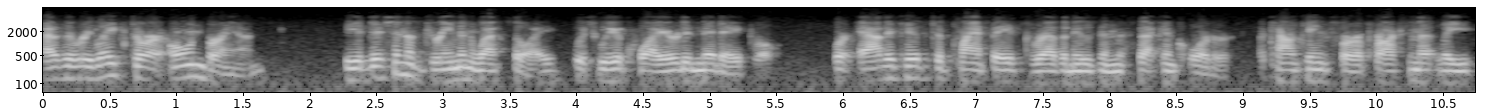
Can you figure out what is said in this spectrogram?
As it relates to our own brand, the addition of Dream and WestSoy, which we acquired in mid-April, were additive to plant-based revenues in the second quarter, accounting for approximately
